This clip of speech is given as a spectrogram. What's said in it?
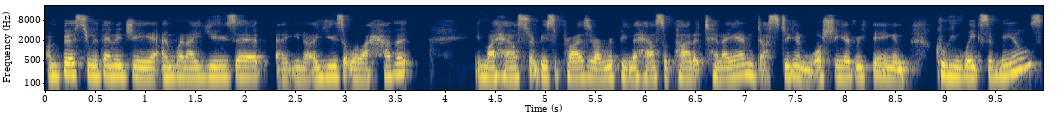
I'm bursting with energy, and when I use it, uh, you know, I use it while I have it. In my house, don't be surprised if I'm ripping the house apart at 10 a.m., dusting and washing everything and cooking weeks of meals.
